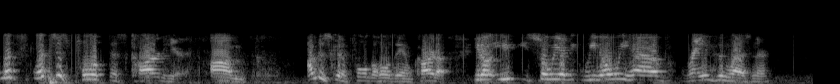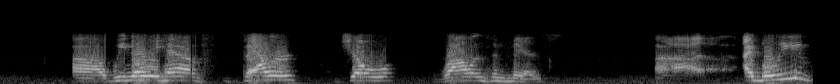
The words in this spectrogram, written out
let's let's just pull up this card here. Um, I'm just gonna pull the whole damn card up. You know, you, so we have we know we have Reigns and Lesnar. Uh, we know we have Balor, Joe, Rollins, and Miz. Uh, I believe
